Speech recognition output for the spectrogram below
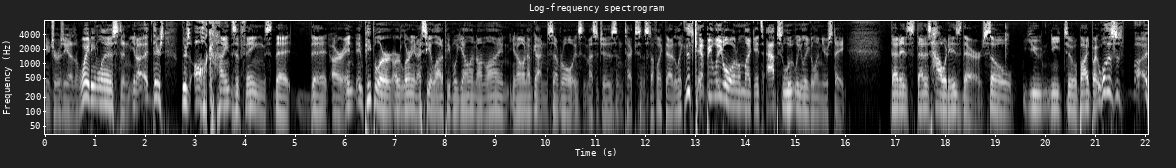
New Jersey has a waiting list, and you know, there's there's all kinds of things that that are and, and people are, are learning. I see a lot of people yelling online, you know, and I've gotten several instant messages and texts and stuff like that. Like this can't be legal, and I'm like, it's absolutely legal in your state. That is that is how it is there. So you need to abide by. Well, this is uh,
